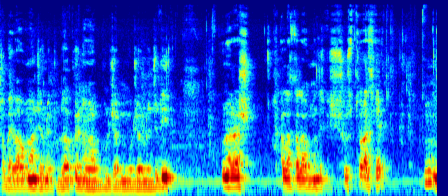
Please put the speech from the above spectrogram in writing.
সবাই বাবা মার জন্য একটু দোয়া করেন, আমার জন্য। যদি ওনারা আল্লাহ তালা ওনাদেরকে সুস্থ রাখে, হুম।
